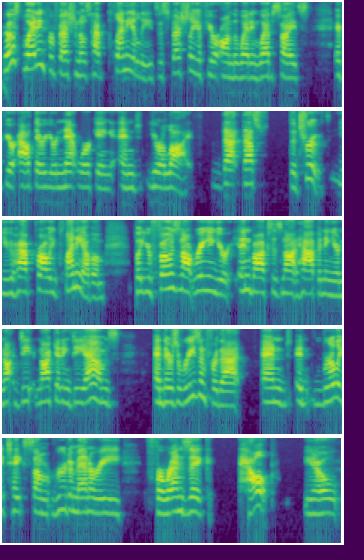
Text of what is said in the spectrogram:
Most wedding professionals have plenty of leads, especially if you're on the wedding websites, if you're out there, you're networking and you're alive. That that's the truth. You have probably plenty of them, but your phone's not ringing, your inbox is not happening, you're not D- not getting DMs, and there's a reason for that and it really takes some rudimentary forensic help you know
